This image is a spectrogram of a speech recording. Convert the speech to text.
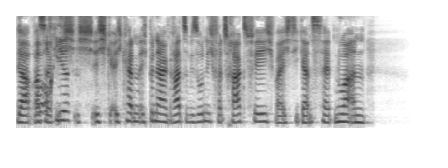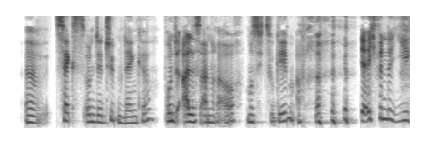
Ja, ja, was auch hier ich? ich? Ich, ich, kann, ich bin ja gerade sowieso nicht vertragsfähig, weil ich die ganze Zeit nur an äh, Sex und den Typen denke. Und alles andere auch, muss ich zugeben. ja, ich finde, je,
